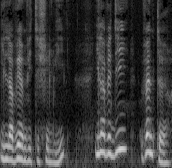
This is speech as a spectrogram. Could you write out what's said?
Il l'avait invitée chez lui. Il avait dit 20 heures.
